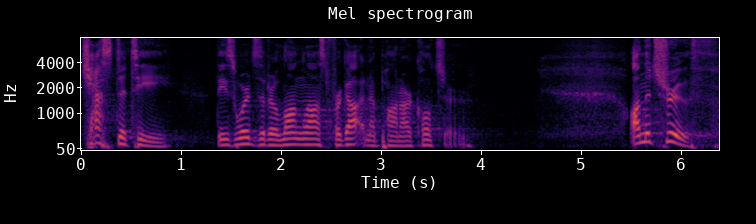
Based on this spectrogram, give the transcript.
chastity, these words that are long lost, forgotten upon our culture. On the truth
